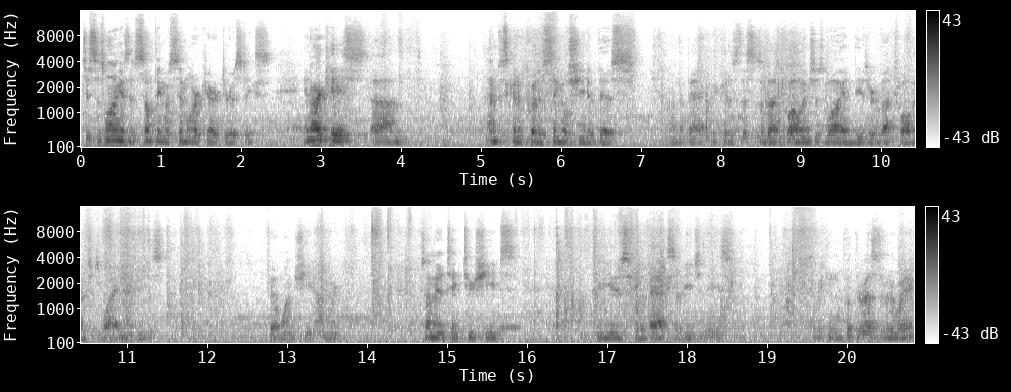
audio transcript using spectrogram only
just as long as it's something with similar characteristics. In our case, um, I'm just going to put a single sheet of this on the back because this is about 12 inches wide, these are about 12 inches wide, and I can just fit one sheet on there. So I'm going to take two sheets to use for the backs of each of these. So we can put the rest of it away.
